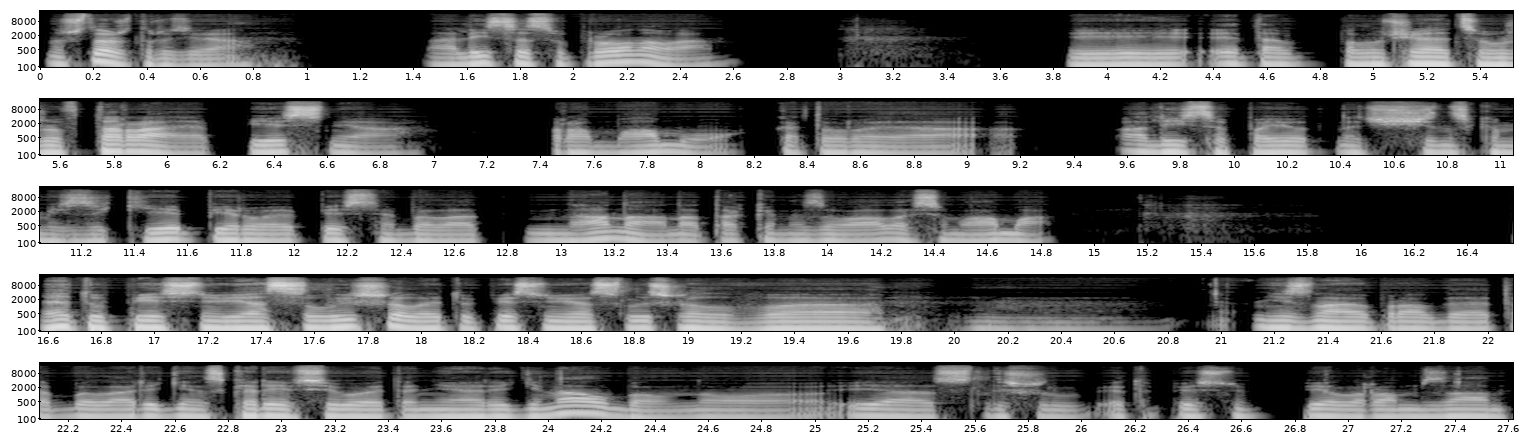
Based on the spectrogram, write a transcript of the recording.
Ну что ж, друзья, Алиса Супронова. И это, получается, уже вторая песня про маму, которая Алиса поет на чеченском языке. Первая песня была «Нана», она так и называлась «Мама». Эту песню я слышал, эту песню я слышал в... Не знаю, правда, это был оригинал, скорее всего, это не оригинал был, но я слышал эту песню, пел Рамзан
